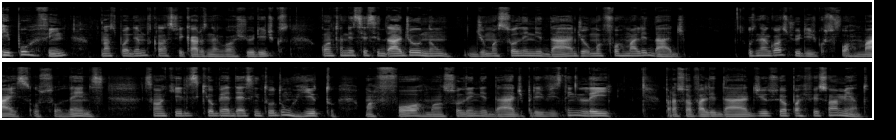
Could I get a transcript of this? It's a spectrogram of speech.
E por fim, nós podemos classificar os negócios jurídicos quanto à necessidade ou não de uma solenidade ou uma formalidade. Os negócios jurídicos formais ou solenes são aqueles que obedecem todo um rito, uma forma, uma solenidade prevista em lei para sua validade e o seu aperfeiçoamento,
